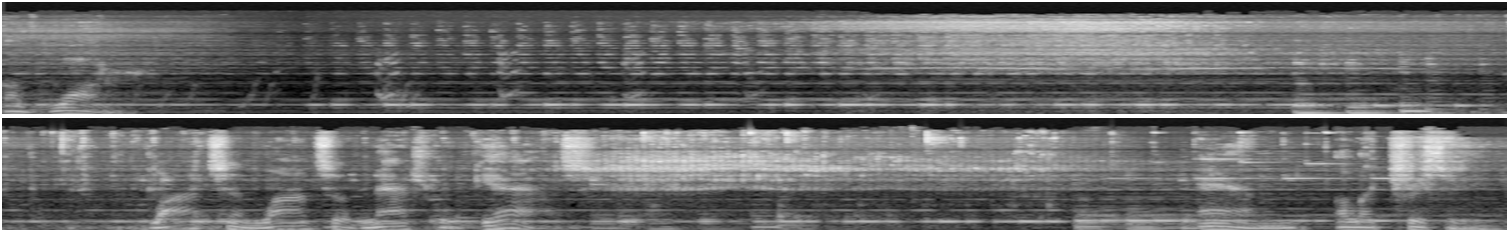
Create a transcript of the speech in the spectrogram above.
of water. Lots and lots of natural gas and electricity.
